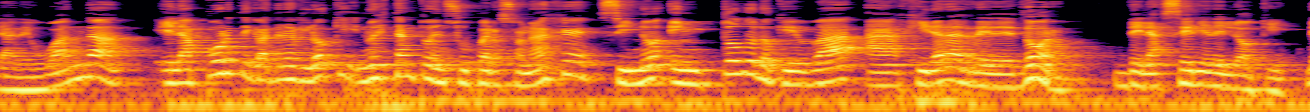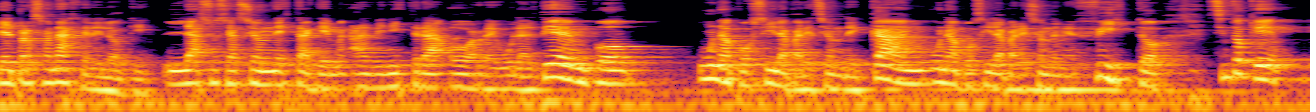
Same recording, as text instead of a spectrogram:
la de Wanda, el aporte que va a tener Loki no es tanto en su personaje, sino en todo lo que va a girar alrededor de la serie de Loki, del personaje de Loki. La asociación de esta que administra o regula el tiempo, una posible aparición de Kang, una posible aparición de Mephisto. Siento que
